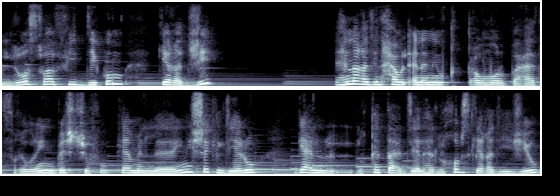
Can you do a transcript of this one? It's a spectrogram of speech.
الوصفة في يديكم كي غتجي. هنا غادي نحاول أنني نقطعو مربعات صغيورين باش تشوفوا كامل يعني الشكل ديالو كاع القطع ديال هذا الخبز كي غادي يجيو.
